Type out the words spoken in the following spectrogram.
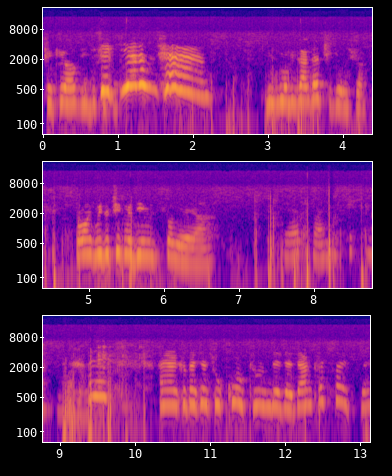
Çekiyoruz video çekiyoruz. Çekiyoruz Cem. Biz mobilden çekiyoruz şu an. Salak video çekmediğimizi sanıyor ya. Evet ben de çekmiyorum. Ay arkadaşlar çok korkuyorum dededen. Kaç saydı?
